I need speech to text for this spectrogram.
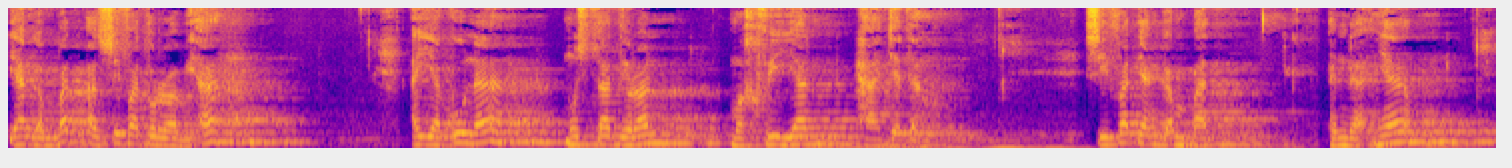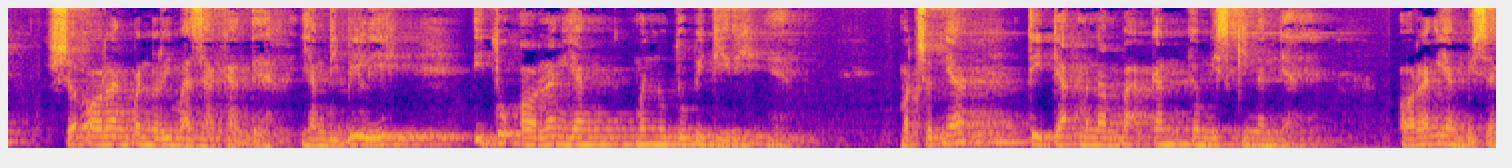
Yang keempat as-sifatur rabi'ah ayyakuna mustatiran makhfiyan hajatahu. Sifat yang keempat hendaknya seorang penerima zakat ya, yang dipilih itu orang yang menutupi diri ya. Maksudnya tidak menampakkan kemiskinannya ya. Orang yang bisa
